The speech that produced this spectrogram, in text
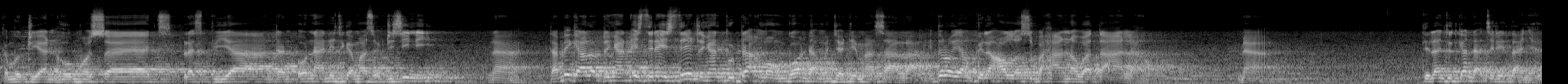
kemudian homoseks lesbian dan onani juga masuk di sini nah tapi kalau dengan istri-istri dengan budak monggo tidak menjadi masalah. Itu loh yang bilang Allah Subhanahu wa taala. Nah, dilanjutkan tidak ceritanya.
